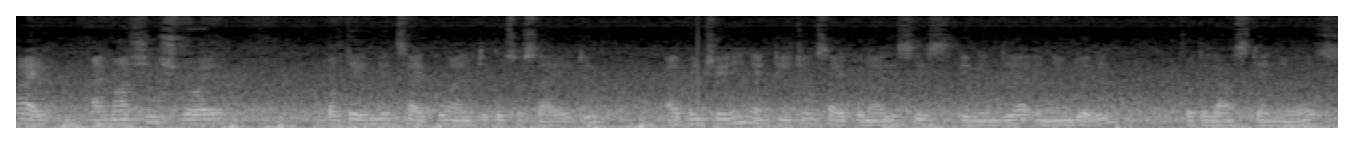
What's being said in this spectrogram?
Hi, I'm Ashis Roy of the Indian Psychoanalytical Society. I've been training and teaching psychoanalysis in India, in New Delhi, for the last 10 years.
